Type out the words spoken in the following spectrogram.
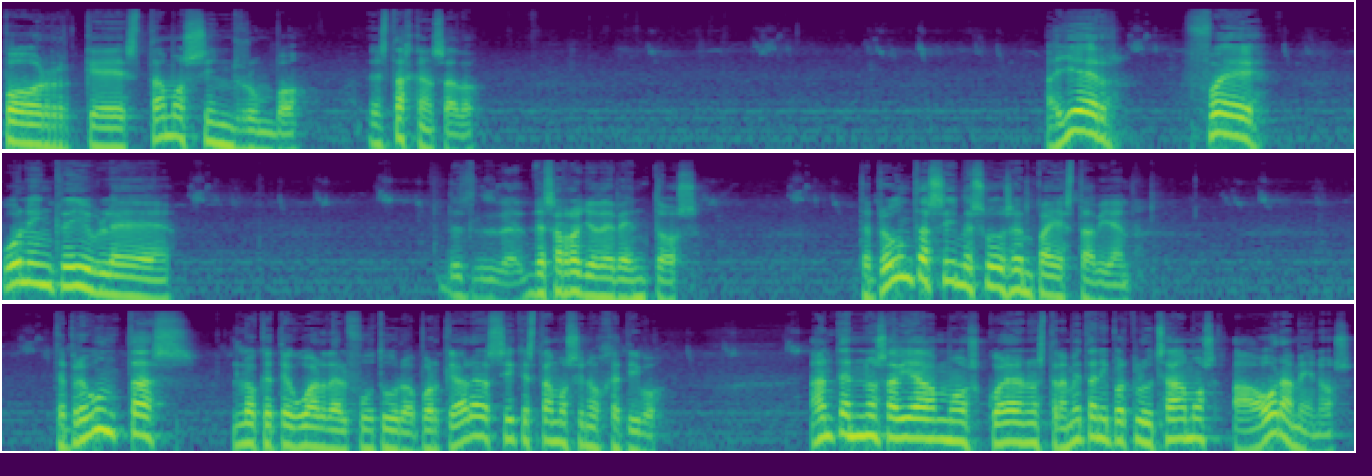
Porque estamos sin rumbo. Estás cansado. Ayer fue un increíble des- desarrollo de eventos. Te preguntas si Mesuru Senpai está bien. Te preguntas lo que te guarda el futuro, porque ahora sí que estamos sin objetivo. Antes no sabíamos cuál era nuestra meta ni por qué luchábamos, ahora menos.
